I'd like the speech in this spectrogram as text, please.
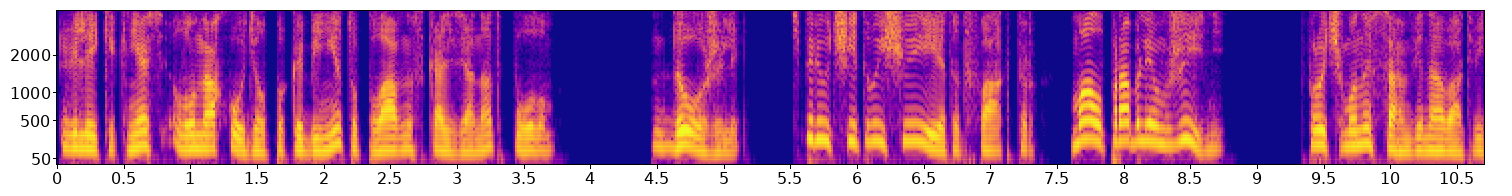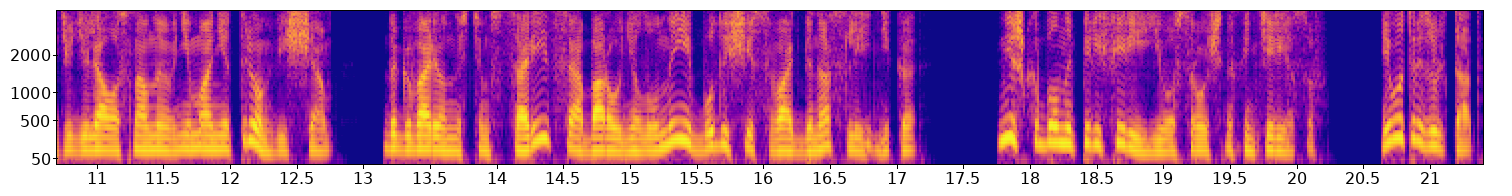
Великий князь луноходил по кабинету, плавно скользя над полом. Дожили. Теперь учитывая еще и этот фактор. Мало проблем в жизни. Впрочем, он и сам виноват, ведь уделял основное внимание трем вещам. Договоренностям с царицей, обороне Луны и будущей свадьбе наследника. Мишка был на периферии его срочных интересов. И вот результат.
